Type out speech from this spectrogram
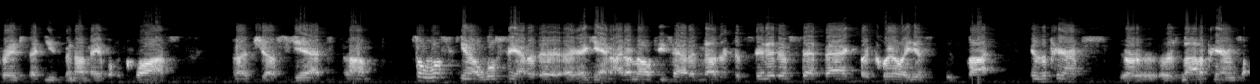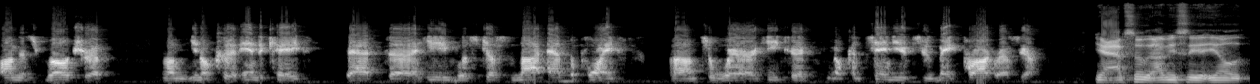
bridge that he's been unable to cross uh, just yet. Um, so we'll you know we'll see. Uh, again, I don't know if he's had another definitive setback, but clearly his, his not his appearance or, or his non-appearance on this road trip, um, you know, could indicate that uh, he was just not at the point um, to where he could you know continue to make progress here. Yeah, absolutely. Obviously, you know,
